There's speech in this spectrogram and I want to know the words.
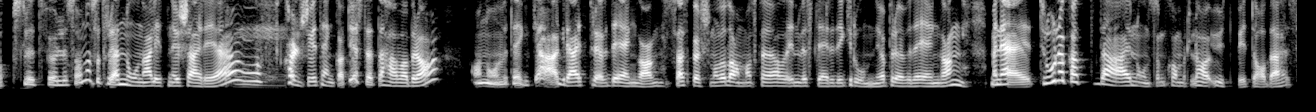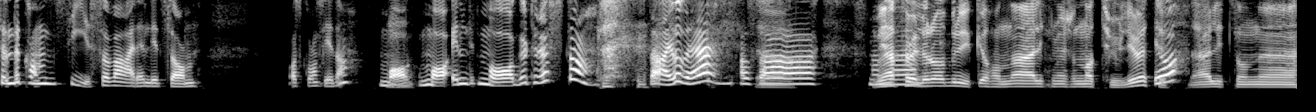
absolutt føle sånn, og så tror jeg noen er litt nysgjerrige, og kanskje vil tenke at jøss, dette her var bra. Og noen vil tenke ja, greit, prøv det én gang. Så er spørsmålet da om man skal investere de kronene i å prøve det én gang. Men jeg tror nok at det er noen som kommer til å ha utbytte av det. Selv om det kan sies å være en litt sånn Hva skal man si, da? Ma ma en litt mager trøst, da. Det er jo det. Altså Men, jeg eh, føler å bruke hånda er litt mer sånn naturlig, vet du. Ja. Det er litt sånn uh,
